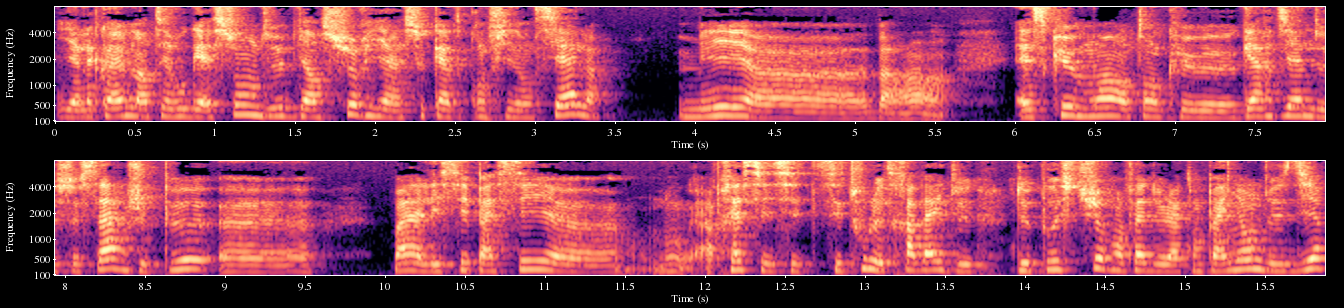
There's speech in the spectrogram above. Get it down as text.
il y a quand même l'interrogation de, bien sûr, il y a ce cadre confidentiel, mais ben, est-ce que moi, en tant que gardienne de ce cercle, je peux voilà laisser passer euh, donc après c'est c'est tout le travail de de posture en fait de l'accompagnant de se dire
